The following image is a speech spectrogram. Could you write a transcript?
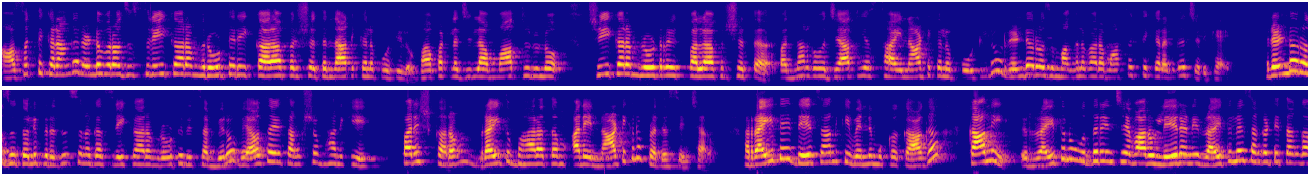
ఆసక్తికరంగా రెండవ రోజు శ్రీకారం రోటరీ కళా పరిషత్ నాటికల పోటీలు. బాపట్ల జిల్లా మాతూరులో శ్రీకారం రోటరీ కళా పరిషత్ పద్నాలుగవ జాతీయ స్థాయి నాటికల పోటీలు రెండో రోజు మంగళవారం ఆసక్తికరంగా జరిగాయి. రెండో రోజు తొలి ప్రదర్శనగా శ్రీకారం రోటరీ సభ్యులు వ్యవసాయ సంక్షోభానికి పరిష్కారం రైతు భారతం అనే నాటికను ప్రదర్శించారు. రైతే దేశానికి వెన్నెముక కాగా కానీ రైతును ఉద్ధరించే వారు లేరని రైతులే సంఘటితంగా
